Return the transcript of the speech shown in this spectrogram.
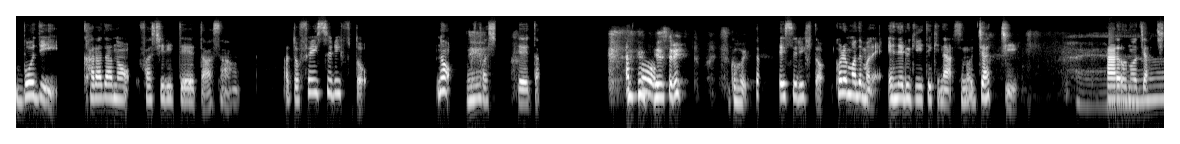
ボディ体のファシリテーターさん。あとフェイスリフトのファシリテーター、あとフェイスリフト？すごい。フェイスリフト。これもでもねエネルギー的なそのジャッジ。顔のジャッジ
